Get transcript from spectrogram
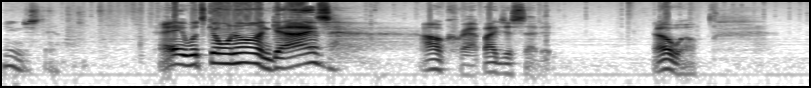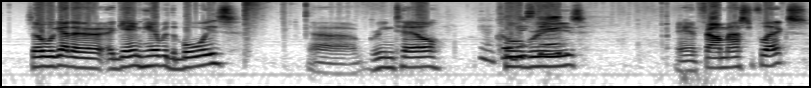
You can just stand. Hey, what's going on, guys? Oh crap! I just said it. Oh well. So we got a, a game here with the boys. Uh, Greentail, And Cool Breeze, and Foul Master Flex.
